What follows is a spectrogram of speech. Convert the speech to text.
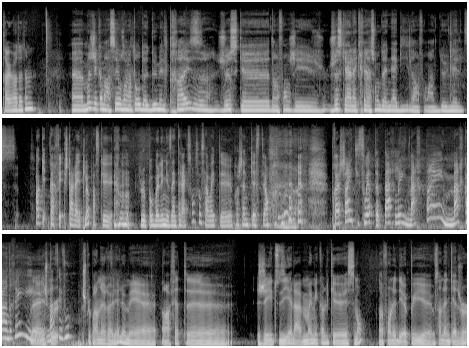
travailleur autonome? Euh, moi, j'ai commencé aux alentours de 2013, jusque, dans le fond, j'ai jusqu'à la création de Nabi, dans le fond, en 2017. OK, parfait. Je t'arrête là parce que je veux pas voler mes interactions. Ça, ça va être euh, une prochaine question. Prochain qui souhaite te parler. Martin, Marc-André, Ben, je peux- lancez-vous. Je peux prendre le relais, là, mais euh, en fait, euh, j'ai étudié à la même école que Simon, dans le fond, le DEP euh, au centre 24 jours,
